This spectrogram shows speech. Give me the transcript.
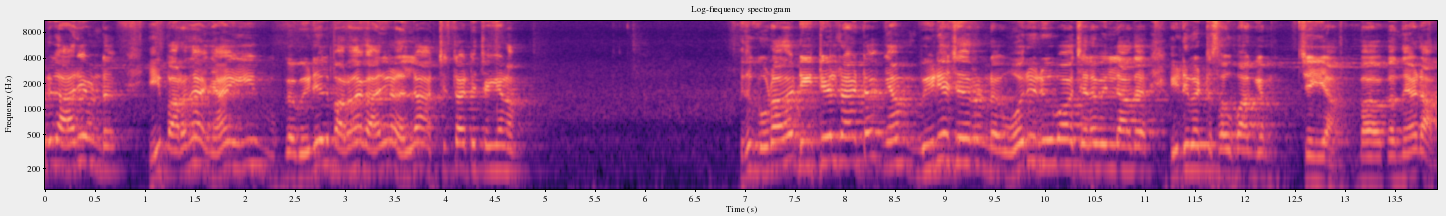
ഒരു കാര്യമുണ്ട്. ഈ പറഞ്ഞ ഞാൻ ഈ വീഡിയോയിൽ പറഞ്ഞ കാര്യങ്ങളെല്ലാം അച്ചിട്ടായിട്ട് ചെയ്യണം. ഇത് കൂടാതെ ഡീറ്റെയിൽഡ് ആയിട്ട് ഞാൻ വീഡിയോ ചെയ്തിട്ടുണ്ട്. ഒരു രൂപ ചിലവില്ലാതെ ഇടിവെട്ട് സൗഭാഗ്യം ചെയ്യാം നേടാം.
